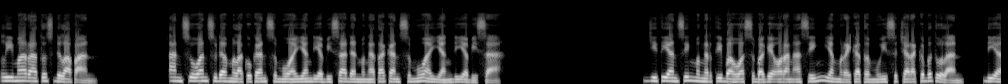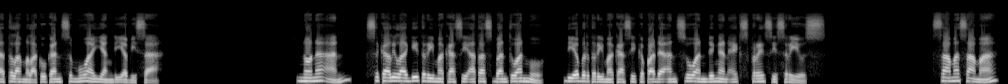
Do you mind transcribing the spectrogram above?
508. Ansuan sudah melakukan semua yang dia bisa dan mengatakan semua yang dia bisa. Jitiansing mengerti bahwa sebagai orang asing yang mereka temui secara kebetulan, dia telah melakukan semua yang dia bisa. Nona An, sekali lagi terima kasih atas bantuanmu, dia berterima kasih kepada Ansuan dengan ekspresi serius. Sama-sama,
